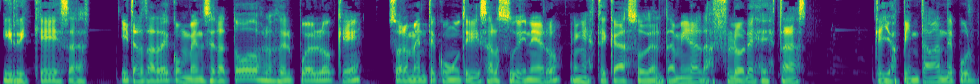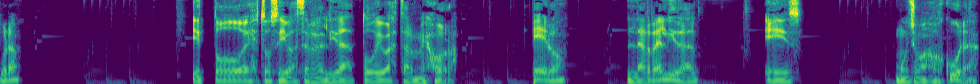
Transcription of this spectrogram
y riquezas y tratar de convencer a todos los del pueblo que solamente con utilizar su dinero, en este caso de Altamira las flores estas que ellos pintaban de púrpura, que todo esto se iba a hacer realidad, todo iba a estar mejor. Pero la realidad es mucho más oscura.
